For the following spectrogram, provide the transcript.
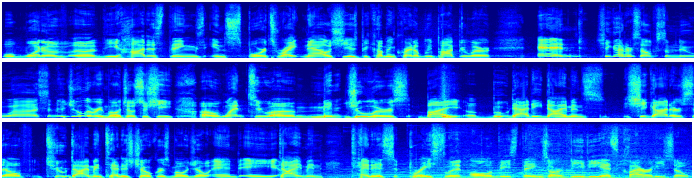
well, one of uh, the hottest things in sports right now. She has become incredibly popular, and she got herself some new uh, some new jewelry, Mojo. So she uh, went to uh, Mint Jewelers by uh, Boo Daddy Diamonds. She got herself two diamond tennis chokers, Mojo, and a diamond tennis bracelet. All of these things are VVS clarity, so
